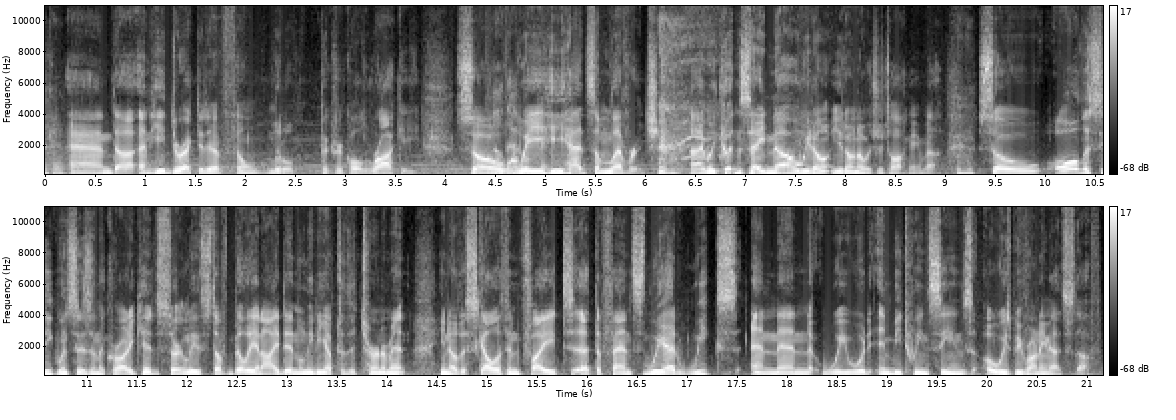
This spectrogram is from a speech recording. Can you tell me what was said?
Okay. And uh, and he directed a film, little picture called Rocky, so Oh, we he had some leverage. uh, we couldn't say no. We don't. You don't know what you're talking about. Mm-hmm. So all the sequences in the Karate Kid, certainly the stuff Billy and I did, leading up to the tournament, you know, the skeleton fight at the fence, we had weeks, and then we would in between scenes always be running that stuff.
